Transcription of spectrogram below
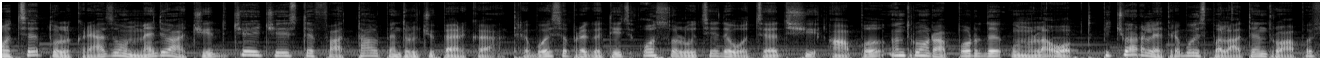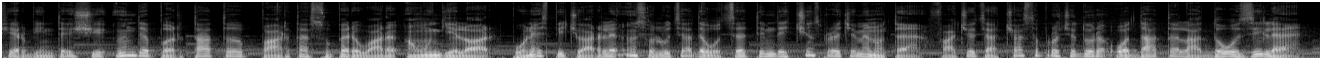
Oțetul creează un mediu acid, ceea ce este fatal pentru ciupercă. Trebuie să pregătiți o soluție de oțet și apă într-un raport de 1 la 8. Picioarele trebuie spălate într-o apă fierbinte și îndepărtată partea superioară a unghiilor. Puneți picioarele în soluția de oțet timp de 15 minute. Faceți această procedură o dată la 2 zile.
